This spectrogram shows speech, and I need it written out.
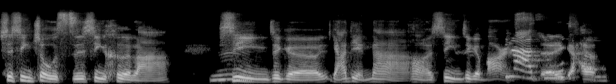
是信宙斯、信赫拉、信这个雅典娜，哈，信这个马尔斯的一个，还有，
